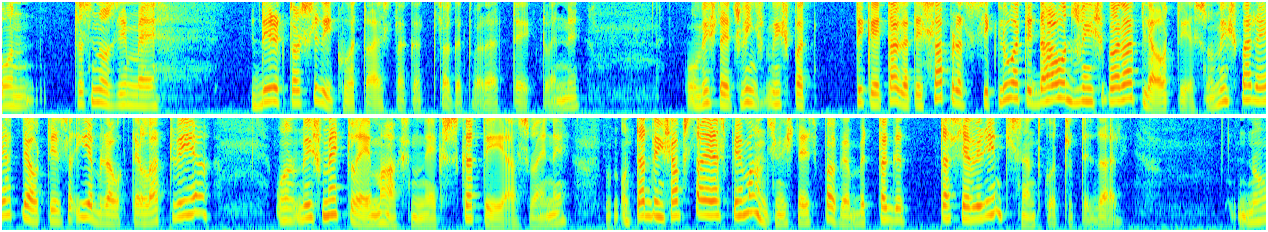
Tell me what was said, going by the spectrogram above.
Un Tas nozīmē direktors rīkotājs, tagad, tagad varētu teikt, vai ne? Un viņš teica, viņš, viņš pat tikai tagad ir sapratis, cik ļoti daudz viņš var atļauties. Un viņš varēja atļauties iebraukt te Latvijā, un viņš meklēja mākslinieks, skatījās, vai ne? Un tad viņš apstājās pie manis. Viņš teica, pagaidi, bet tagad tas jau ir interesanti, ko tu te dari. Nu,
